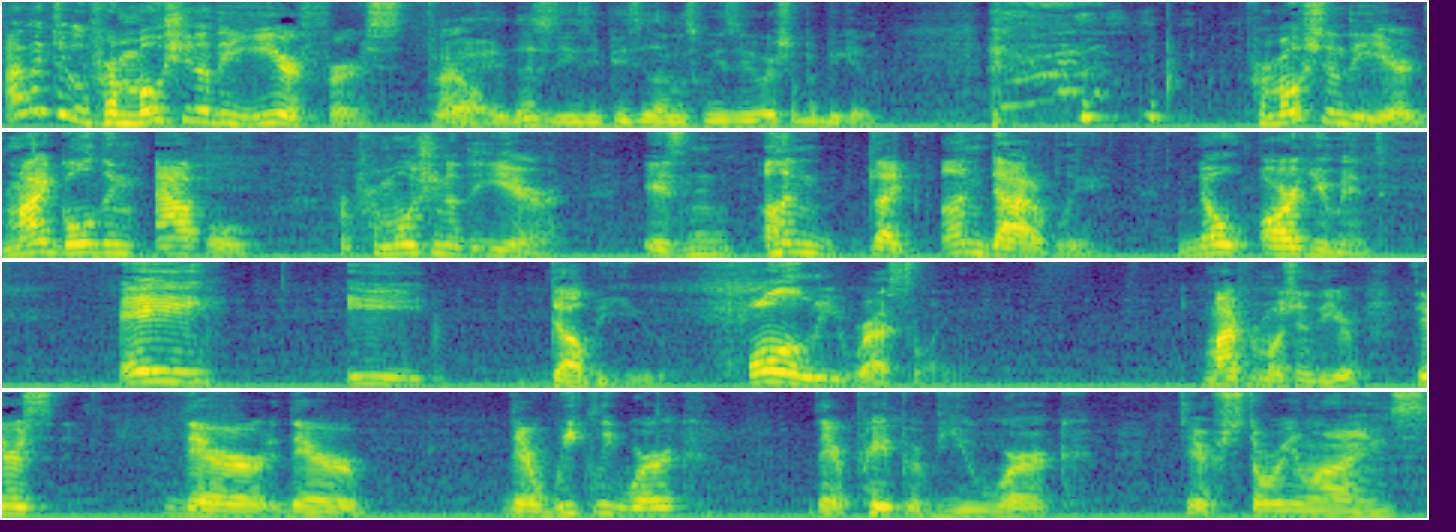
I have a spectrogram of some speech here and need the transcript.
I'd like to go promotion of the year first. Thrill. right, this is easy peasy lemon squeezy. Where shall we begin? Promotion of the year. My golden apple for promotion of the year is un like undoubtedly no argument. A E W All Elite Wrestling. My promotion of the year. There's their their their weekly work, their pay per view work, their storylines.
